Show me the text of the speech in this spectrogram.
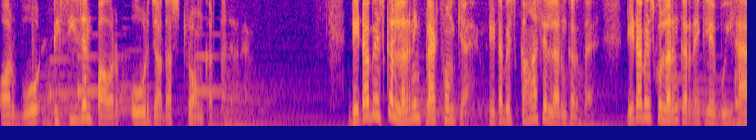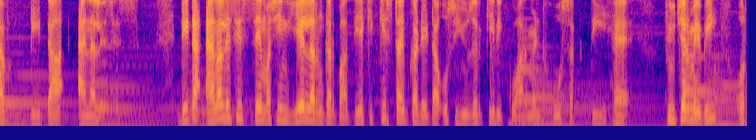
और वो डिसीज़न पावर और ज़्यादा स्ट्रॉन्ग करता जा रहा है। डेटाबेस का लर्निंग प्लेटफॉर्म क्या है? डेटाबेस कहाँ से लर्न करता है? डेटाबेस को लर्न करने के लिए we have data analysis data analysis से मशीन ये लर्न कर पाती है कि किस टाइप का डेटा उस यूज़र की रिक्वायरमेंट हो सकती है। फ्यूचर में भी और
